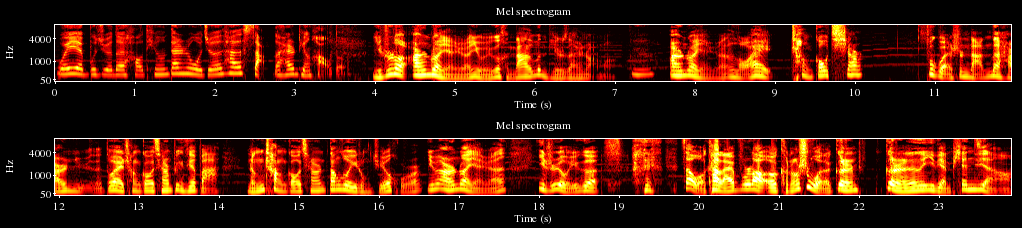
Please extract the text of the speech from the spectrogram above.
我也不觉得好听，但是我觉得他的嗓子还是挺好的。你知道二人转演员有一个很大的问题是在于哪儿吗？嗯，二人转演员老爱唱高腔儿，不管是男的还是女的，都爱唱高腔，并且把能唱高腔当做一种绝活儿。因为二人转演员一直有一个，在我看来，不知道呃，可能是我的个人个人一点偏见啊。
